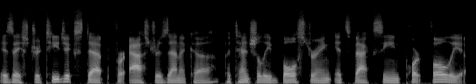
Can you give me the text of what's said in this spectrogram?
is a strategic step for AstraZeneca, potentially bolstering its vaccine portfolio.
